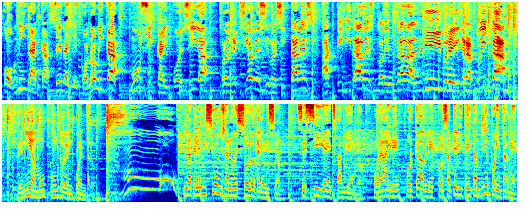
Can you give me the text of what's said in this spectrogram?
comida casera y económica, música y poesía, proyecciones y recitales, actividades con entrada libre y gratuita. Venía Mu punto de encuentro. La televisión ya no es solo televisión se sigue expandiendo, por aire, por cable, por satélite y también por internet.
